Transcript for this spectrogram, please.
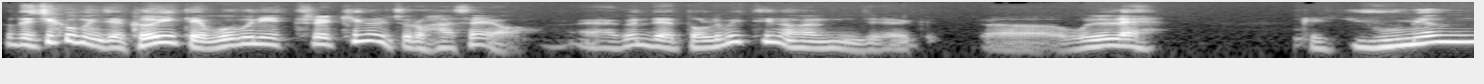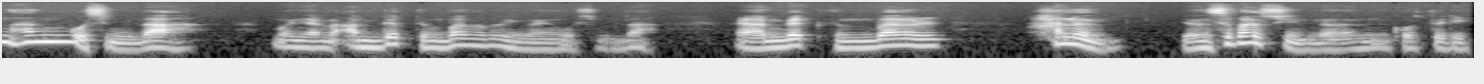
근데 지금은 이제 거의 대부분이 트레킹을 주로 하세요. 예, 근데 돌로미티는 이제 어, 원래 그 유명한 곳입니다. 뭐냐면 암벽 등반으로 유명한 곳입니다. 암벽 등반을 하는 연습할 수 있는 곳들이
